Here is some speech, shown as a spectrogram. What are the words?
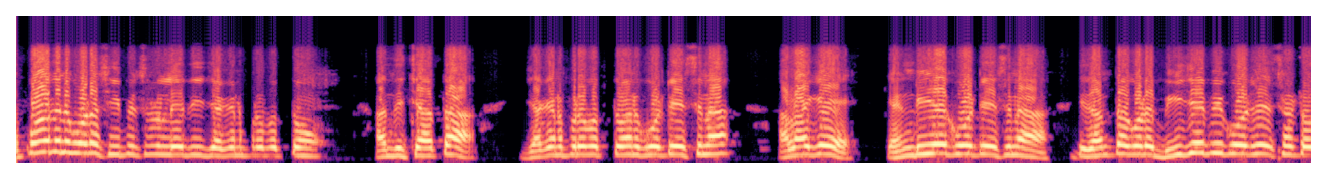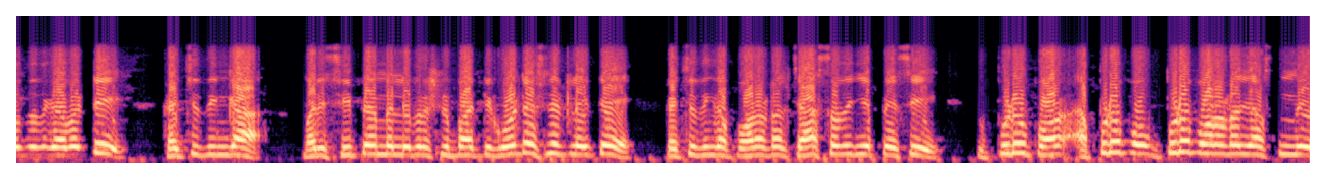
ఉపాధిని కూడా చూపించడం లేదు ఈ జగన్ ప్రభుత్వం. అందుచేత జగన్ ప్రభుత్వాన్ని ఓటేసిన అలాగే ఎన్డీఏ కోటేసిన ఇదంతా కూడా బీజేపీ కోటేసినట్టు అవుతుంది కాబట్టి ఖచ్చితంగా మరి సిపిఎం లిబరేషన్ పార్టీ కోటేసినట్లయితే ఖచ్చితంగా పోరాటాలు చేస్తుందని చెప్పేసి ఇప్పుడు పో- అప్పుడు పో- ఇప్పుడు పోరాటం చేస్తుంది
